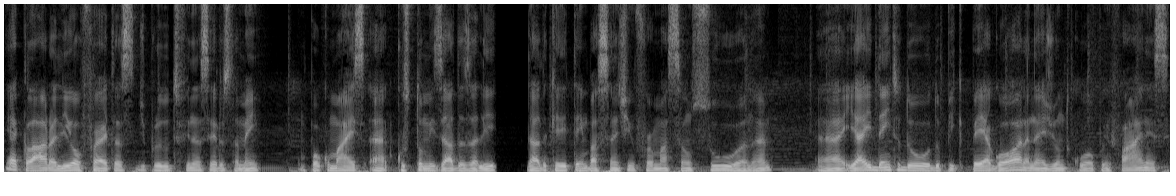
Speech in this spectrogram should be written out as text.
e é claro ali ofertas de produtos financeiros também um pouco mais é, customizadas ali dado que ele tem bastante informação sua, né? É, e aí dentro do, do PicPay agora, né, junto com o Open Finance,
